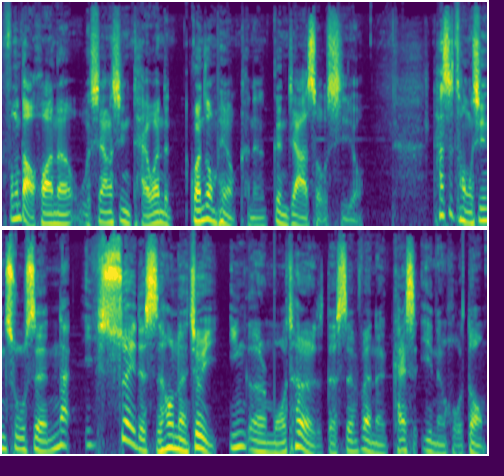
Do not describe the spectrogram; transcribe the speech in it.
丰岛花呢，我相信台湾的观众朋友可能更加熟悉哦。她是童星出身，那一岁的时候呢，就以婴儿模特儿的身份呢开始艺能活动，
